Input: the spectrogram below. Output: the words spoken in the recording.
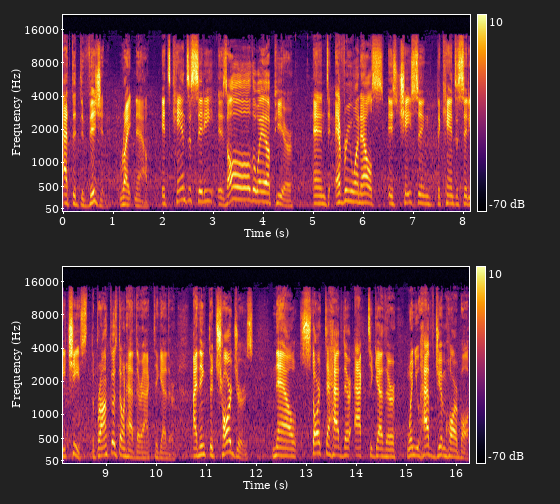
at the division right now. It's Kansas City is all the way up here, and everyone else is chasing the Kansas City Chiefs. The Broncos don't have their act together. I think the Chargers now start to have their act together when you have Jim Harbaugh,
